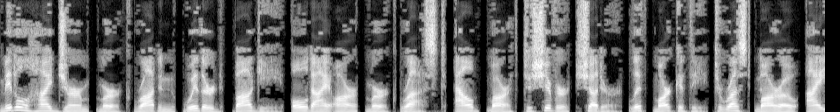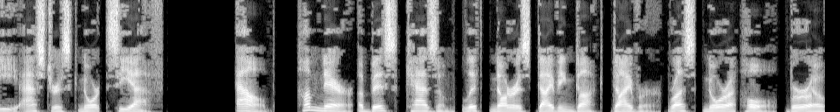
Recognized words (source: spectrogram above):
Middle High Germ, Merk rotten, withered, boggy, Old Ir, Merk rust, Alb, Marth to shiver, shudder, Lith, Markathi to rust narrow, i.e. asterisk nor, cf. Alb. Hum nair abyss, chasm, lith, naris diving duck, diver, rus, nora hole, burrow,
